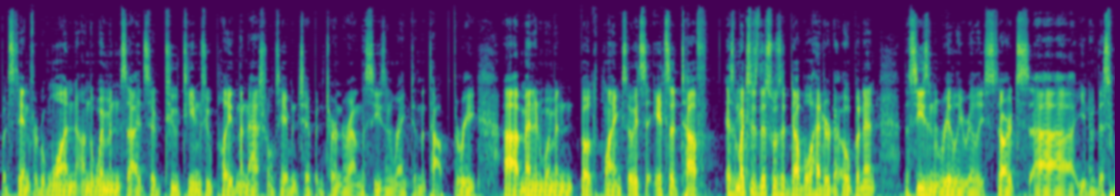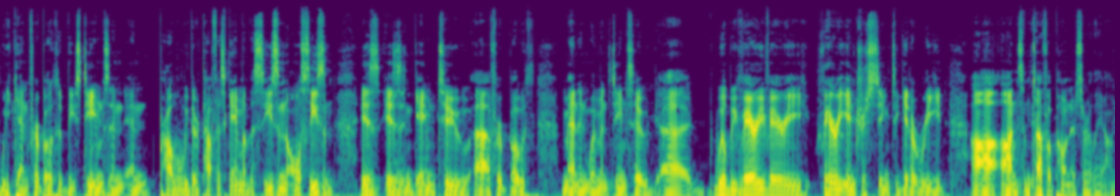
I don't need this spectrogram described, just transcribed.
but Stanford won on the women's side. So two teams who played in the national championship and turned around the season ranked in the top three, uh, men and women both playing. So it's it's a tough as much as this was a doubleheader to open it, the season really, really starts, uh, you know, this weekend for both of these teams, and, and probably their toughest game of the season all season is is in game two uh, for both men and women's teams. So uh, will be very, very, very interesting to get a read uh, on some tough opponents early on.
